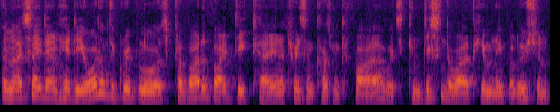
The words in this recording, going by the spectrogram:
And I say down here the order of the group laws provided by DK in a treatise on cosmic fire, which conditioned the way of human evolution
